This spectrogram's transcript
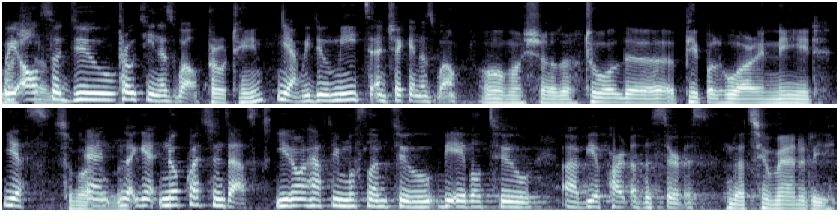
We also do protein as well. Protein? Yeah, we do meat and chicken as well. Oh, mashallah. To all the people who are in need. Yes. And again, no questions asked. You don't have to be Muslim to be able to uh, be a part of the service. That's humanity.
